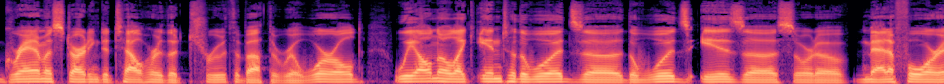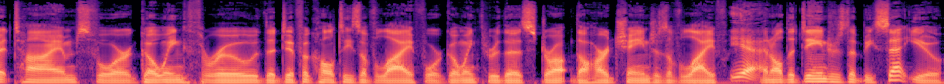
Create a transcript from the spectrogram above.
Grandma's starting to tell her the truth about the real world. We all know, like Into the Woods. Uh, the woods is a sort of metaphor at times for going through the difficulties of life or going through the strong, the hard changes of life Yeah. and all the dangers that beset you.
